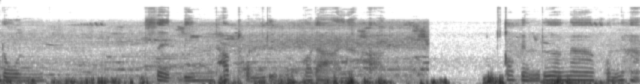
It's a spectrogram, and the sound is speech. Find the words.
โดนเศษดินทับถมอยู่ก็ได้นะคะ ก็เป็นเรื่องน่าค้นหา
